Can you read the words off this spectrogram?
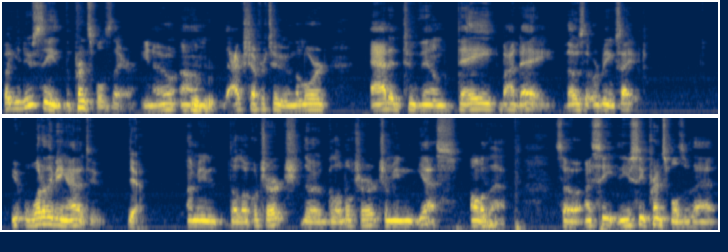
but you do see the principles there you know um, acts chapter 2 and the lord added to them day by day those that were being saved you, what are they being added to Yeah. I mean the local church the global church i mean yes all of that. So i see you see principles of that.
